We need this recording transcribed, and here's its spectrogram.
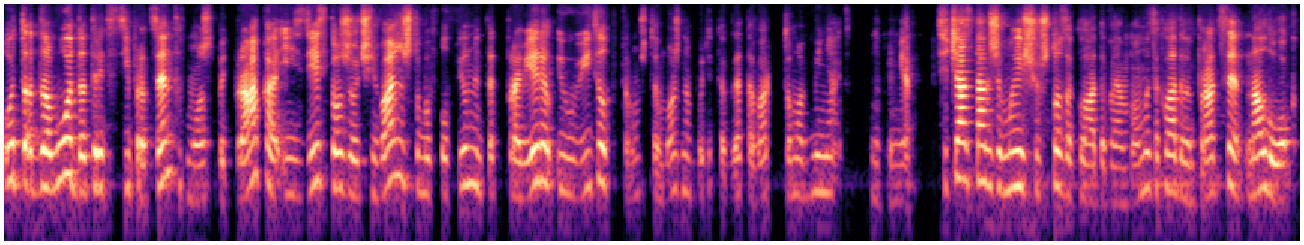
от 1 до 30 процентов может быть брака, и здесь тоже очень важно, чтобы fulfillment это проверил и увидел, потому что можно будет тогда товар потом обменять, например. Сейчас также мы еще что закладываем? Мы закладываем процент налог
